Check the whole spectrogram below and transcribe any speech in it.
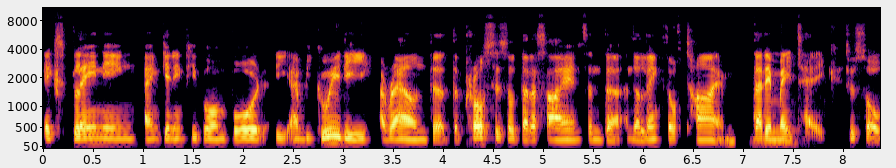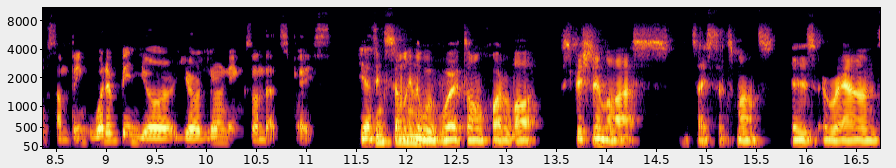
explaining and getting people on board the ambiguity around the, the process of data science and the, and the length of time that it may take to solve something. What have been your, your learnings on that space? Yeah, I think something that we've worked on quite a lot especially in the last, let's say, six months, is around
